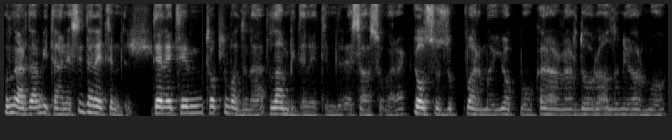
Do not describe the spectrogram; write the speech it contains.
Bunlardan bir tanesi denetimdir. Denetim toplum adına yapılan bir denetimdir esas olarak. Yolsuzluk var mı yok mu, kararlar doğru alınıyor mu,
